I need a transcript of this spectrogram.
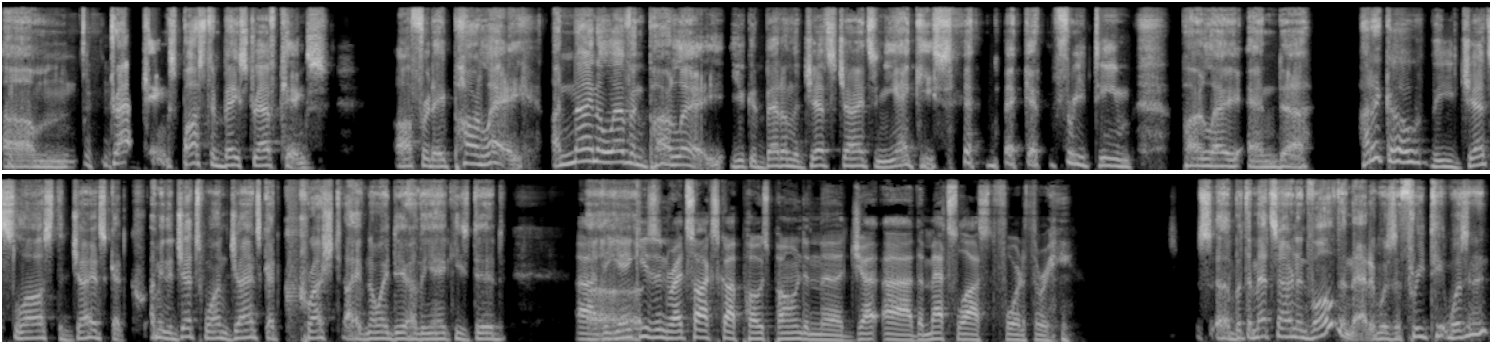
Um, DraftKings, Boston-based DraftKings, offered a parlay, a 9 11 parlay. You could bet on the Jets, Giants, and Yankees, make a three team parlay. And uh, how'd it go? The Jets lost. The Giants got, I mean, the Jets won. Giants got crushed. I have no idea how the Yankees did. Uh, the uh, Yankees and Red Sox got postponed, and the Jet, uh, the Mets lost four to three. Uh, but the Mets aren't involved in that. It was a three team, wasn't it?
